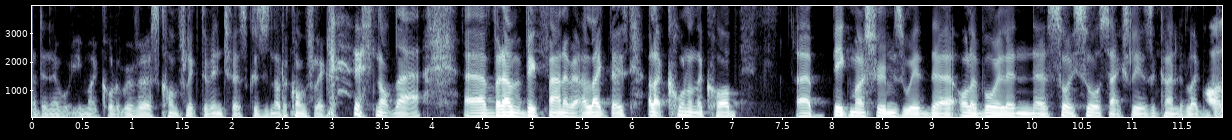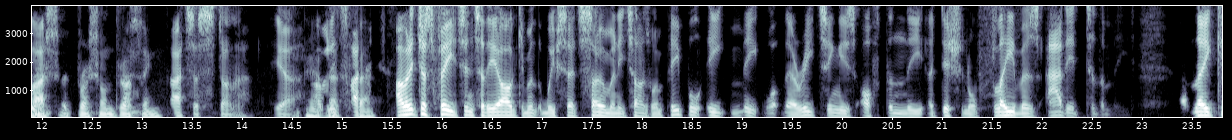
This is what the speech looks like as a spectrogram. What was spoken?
I don't know what you might call it, reverse conflict of interest because it's not a conflict. it's not that, uh, but I'm a big fan of it. I like those. I like corn on the cob. Uh, big mushrooms with uh, olive oil and uh, soy sauce actually as a kind of like oh, brush, brush on dressing. That's a stunner. Yeah, yeah I, mean, I, mean, it just feeds into the argument that we've said so many times. When people eat meat, what they're eating is often the additional flavors added to the meat. like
